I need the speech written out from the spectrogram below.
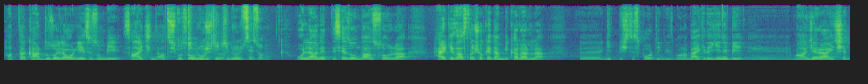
hatta Cardozo ile Jorge Jesus'un bir saha içinde atışması olmuştu. 2012-2013 sezonu. O lanetli sezondan sonra herkes aslında şok eden bir kararla e, gitmişti Sporting Lisbon'a. Belki de yeni bir e, macera için.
